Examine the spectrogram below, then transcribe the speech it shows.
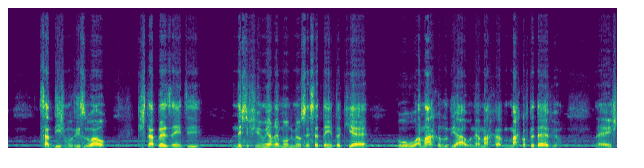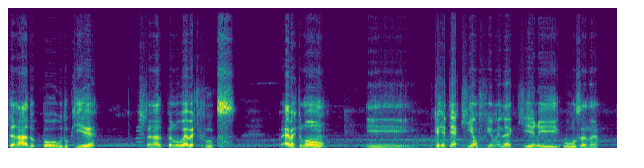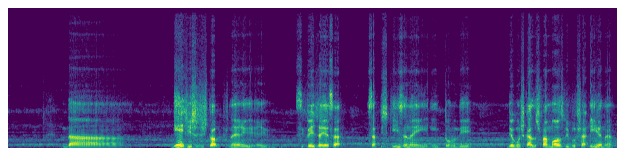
sadismo visual que está presente neste filme alemão de 1970, que é o, a marca do diabo, né? a marca Mark of the Devil, né? estrenado por Udo Kier, estrenado pelo Herbert Fuchs, Herbert Long, e o que a gente tem aqui é um filme né, que ele usa né, da, de registros históricos. Né? Ele, ele se fez aí essa, essa pesquisa né, em, em torno de, de alguns casos famosos de bruxaria, né?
